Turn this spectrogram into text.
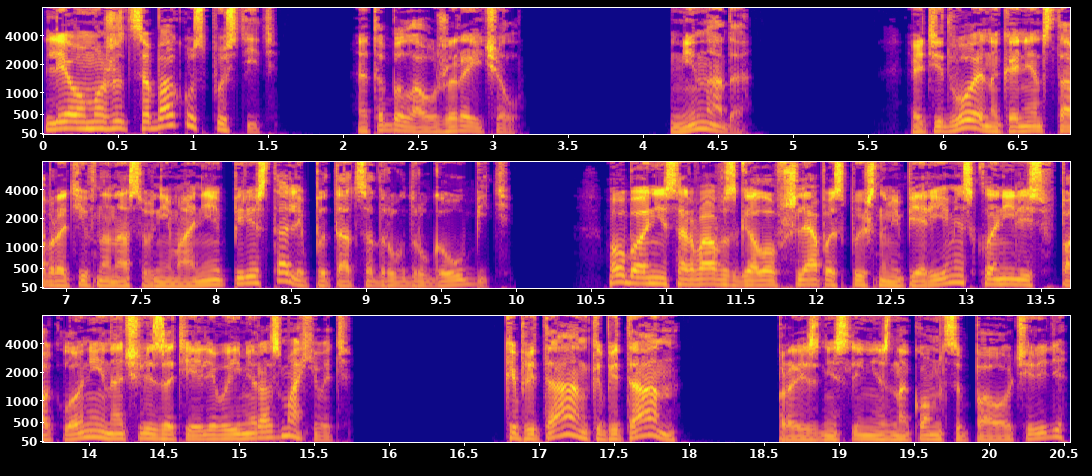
«Лео может собаку спустить?» Это была уже Рэйчел. «Не надо». Эти двое, наконец-то обратив на нас внимание, перестали пытаться друг друга убить. Оба они, сорвав с голов шляпы с пышными перьями, склонились в поклоне и начали затейливо ими размахивать. «Капитан, капитан!» Произнесли незнакомцы по очереди,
